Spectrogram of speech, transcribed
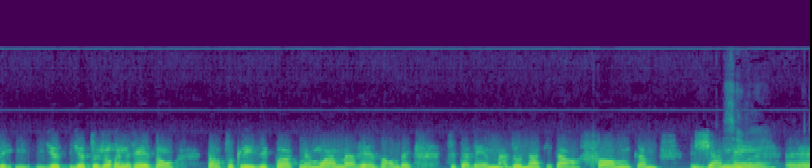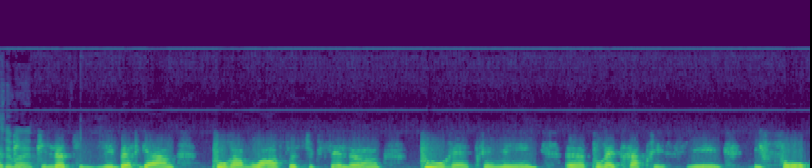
il y, a, y, a, toujours une raison dans toutes les époques, mais moi, ma raison, ben, tu avais Madonna qui était en forme comme jamais. C'est. Puis là, tu te dis, ben, regarde, pour avoir ce succès-là, pour être aimé, euh, pour être apprécié, il faut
